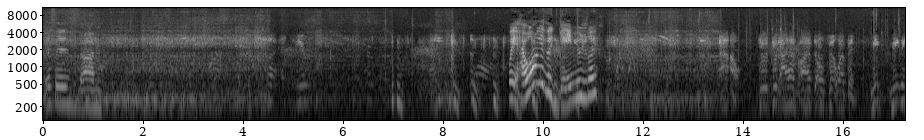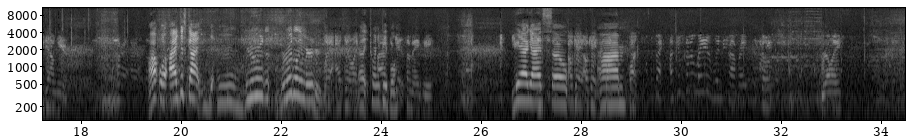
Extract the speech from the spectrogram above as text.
This is, um, wait, how long is the game usually? Ow, dude, dude, I have, I have the ultimate weapon. Meet, meet me down here. Oh, well, I just got mm, brut- brutally murdered. Wait, I feel like, Like 20 I people. Get some AP. You- Yeah, guys, so, Okay, okay. Um, Come on, Really?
